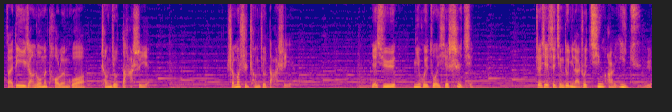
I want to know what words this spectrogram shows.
在第一章中，我们讨论过成就大事业。什么是成就大事业？也许你会做一些事情。这些事情对你来说轻而易举，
